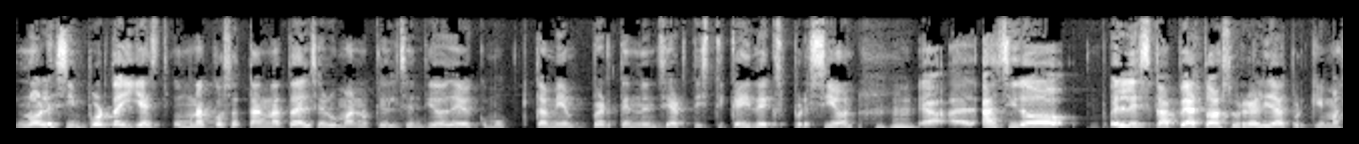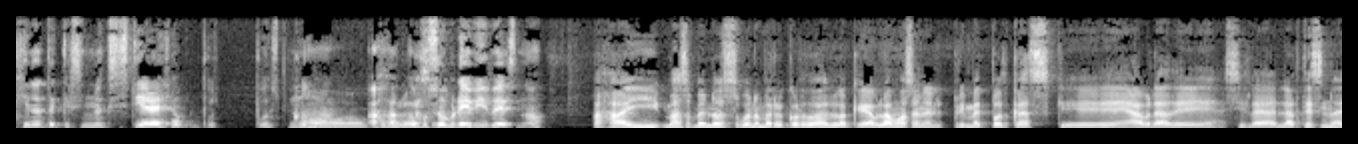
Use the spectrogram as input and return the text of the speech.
no les importa y ya es una cosa tan nata del ser humano que el sentido de como también pertenencia artística y de expresión ha, sido el escape a toda su realidad porque imagínate que si no existiera eso pues pues no, ajá, ¿cómo sobrevives, no? Ajá, y más o menos, bueno, me recordó a lo que hablamos en el primer podcast, que habla de si la, el arte es una,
